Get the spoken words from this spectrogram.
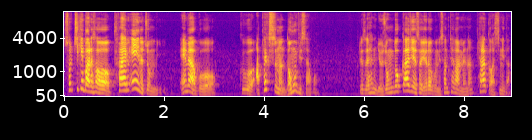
솔직히 말해서 PRIME A는 좀 애매하고 그리고 APEX는 너무 비싸고 그래서 한 요 정도까지 해서 여러분이 선택하면 편할 것 같습니다.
